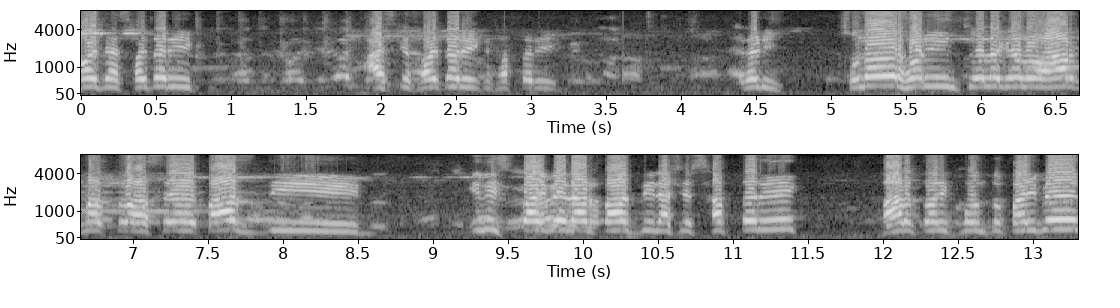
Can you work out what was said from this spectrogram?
কয়টা? ছয় তারিখ। আজকে ছয় তারিখ, সাত তারিখ। রেডি সোনার হরিণ চলে গেল, আর মাত্র আছে পাঁচ দিন। ইলিশ পাইবেন আর পাঁচ দিন আসে সাত তারিখ। বারো তারিখ পর্যন্ত পাইবেন।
